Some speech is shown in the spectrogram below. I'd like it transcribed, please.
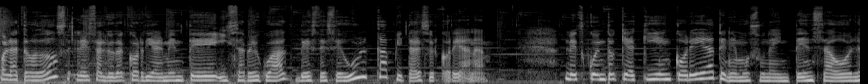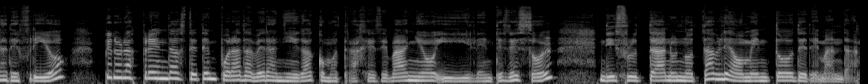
Hola a todos, les saluda cordialmente Isabel Wak desde Seúl, capital surcoreana. Les cuento que aquí en Corea tenemos una intensa ola de frío, pero las prendas de temporada veraniega como trajes de baño y lentes de sol disfrutan un notable aumento de demanda.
